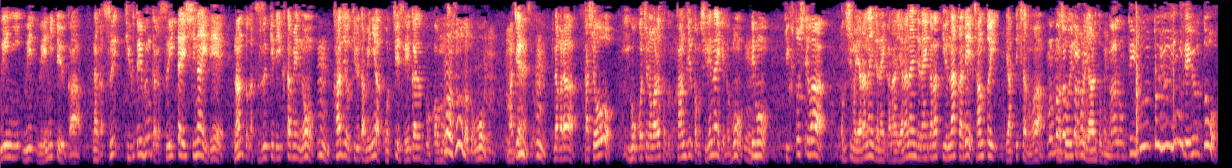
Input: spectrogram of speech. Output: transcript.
上に上上にというかなんかすい TIFF という文化が衰退しないでなんとか続けていくためのうん。舵を切るためにはこっちで正解だと僕は思う、まあそうだと思うよ、間違いないですよ、うん。だから多少居心地の悪さとか感じるかもしれないけども、うん。でも TIFF としては今年もやらないんじゃないかなやらないんじゃないかなっていう中でちゃんとやってきたのは、まあそういうところにあると思います。あの味で言うと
